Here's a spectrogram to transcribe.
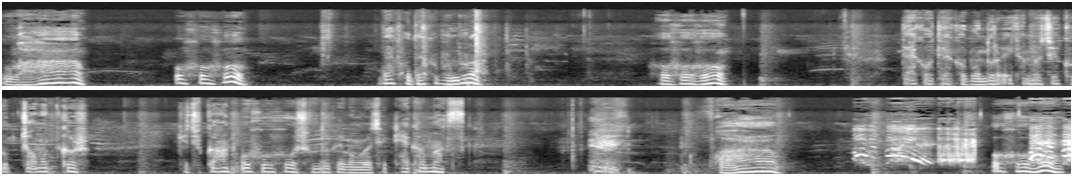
ওয়াও! ওহো, হো। দেখো দেখো বন্ধুরা। হো হো। হো দেখো দেখো বন্ধুরা, এখানে রয়েছে খুব চমৎকার কিছু গান। ওহো, হো হো সুন্দর এবং রয়েছে হ্যাকার মাস্ক! ওহো, হো।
